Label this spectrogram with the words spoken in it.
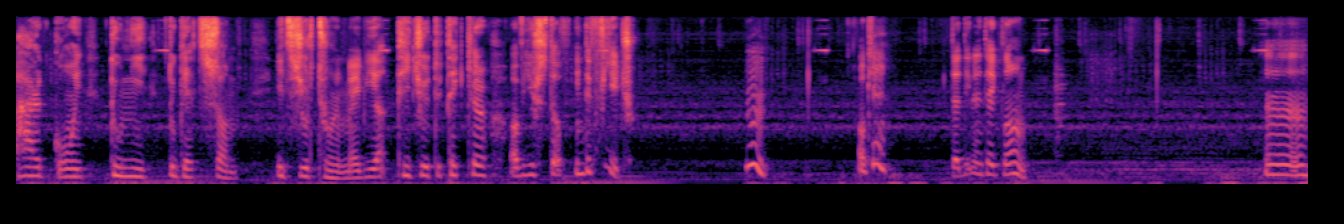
are going to need to get some. It's your turn. Maybe I'll teach you to take care of your stuff in the future. Hmm. Okay. That didn't take long. Uh,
